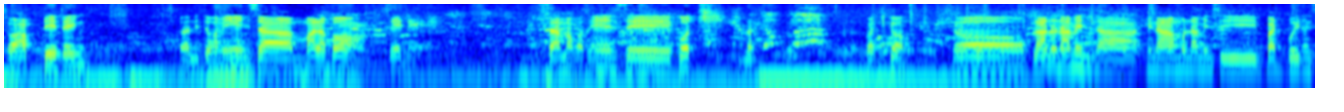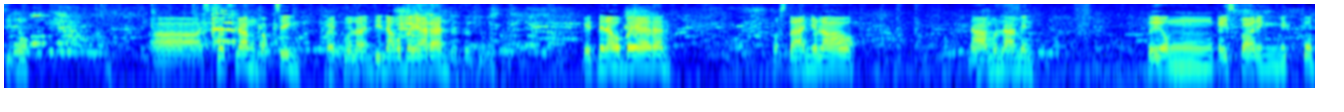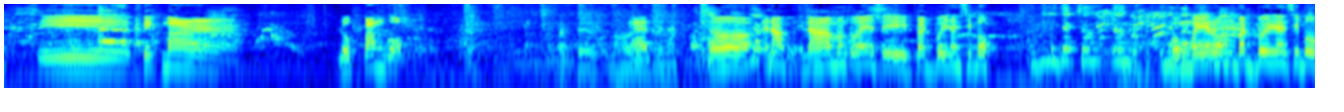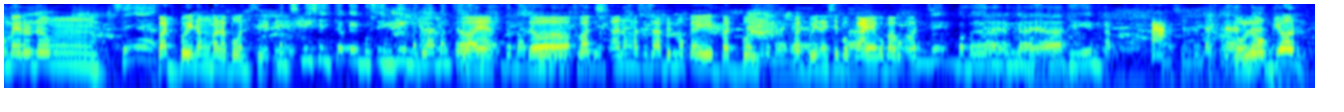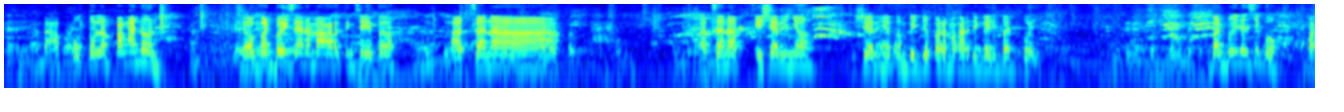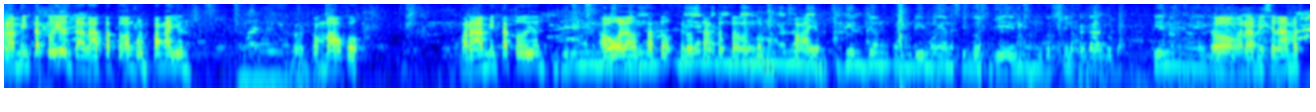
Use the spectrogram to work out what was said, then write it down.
So updating. So dito kami ngayon sa Malabon City. Sama ko ngayon si Coach. Coach ko. So plano namin na hinahamon namin si Bad Boy ng Cebu. Ah, sport lang, boxing. Kahit wala, hindi na ako bayaran. Kahit na ako bayaran. Postahan nyo lang ako. Nahamon namin. Ito yung ka-sparring mate ko. Si Bigmar Lopango. Yan. So, ano, inahamon ko ngayon si Bad Boy ng Cebu. Billy Jackson yung Kung mayroong Bad Boy ng Cebu, mayroon ng Saya, Bad Boy ng Malabon City. mag-message ka kay Boss Indy, maglaban So, tayo ayan. sa So, ng Coach, anong masasabi mo kay Bad Boy? Bad Boy ng Cebu, kaya ko ba? Hindi, babayaran kaya. Boss GM. Tulog yun. Puto lang pang anon. So, Bad Boy, sana makarating sa ito. At sana, at sana i-share nyo. I-share nyo tong video para makarating kay Bad Boy. Bad Boy ng Cebu. Maraming tattoo yun. Tatatoan ko pa ngayon. Kamao ko. Maraming tattoo yun. Ako wala akong tattoo, pero tatatoan ko pa ngayon. Deal dyan kung di mo yan si Boss GM, yung boss yung makagago ba. Yan ang uh, So, maraming salamat.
